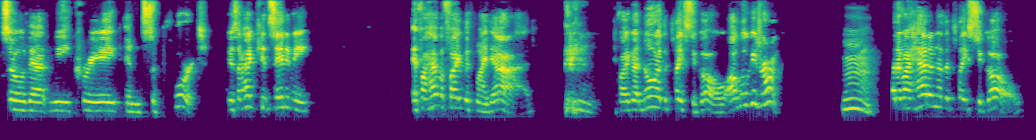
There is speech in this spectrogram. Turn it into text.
so that we create and support. Because I've had kids say to me, if I have a fight with my dad, if I got no other place to go, I'll go get drunk. Mm. But if I had another place to go,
